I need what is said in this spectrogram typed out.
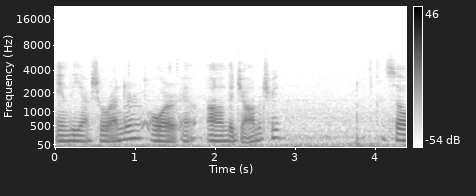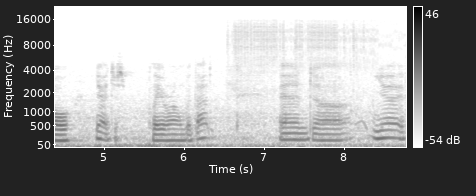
in the actual render or uh, on the geometry. So yeah just play around with that. And yeah if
